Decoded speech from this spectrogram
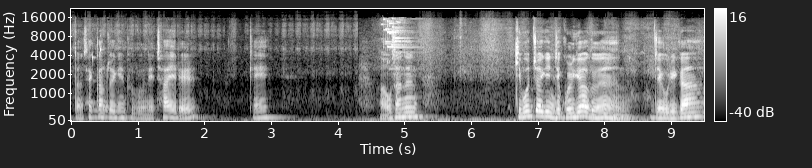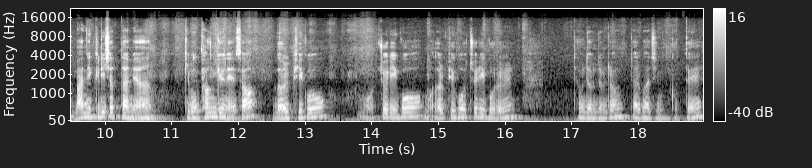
어떤 색감적인 부분의 차이를 이렇게 어, 우선은 기본적인 이제 골격은 이제 우리가 많이 그리셨다면 기본 평균에서 넓히고 뭐 줄이고 뭐 넓히고 줄이고를 점점 점점 짧아지는 것들.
